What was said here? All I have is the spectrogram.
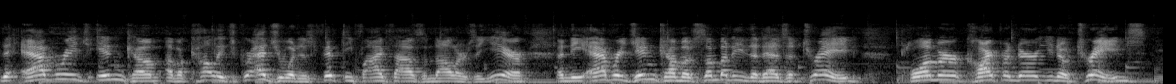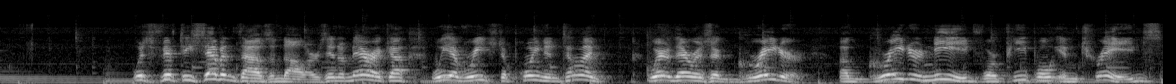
the average income of a college graduate is $55,000 a year, and the average income of somebody that has a trade, plumber, carpenter, you know, trades, was $57,000. In America, we have reached a point in time where there is a greater a greater need for people in trades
